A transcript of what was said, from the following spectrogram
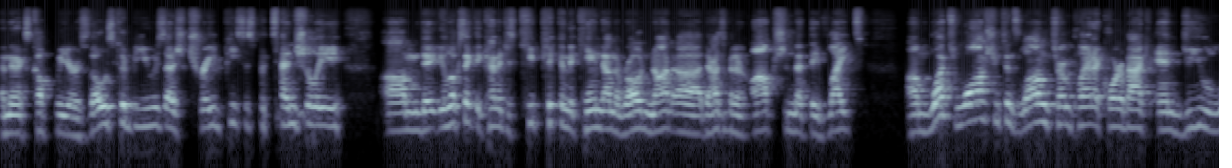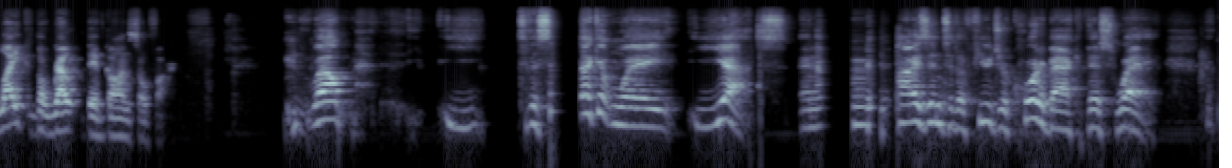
in the next couple years. Those could be used as trade pieces potentially. Um, they, it looks like they kind of just keep kicking the can down the road. Not uh, there hasn't been an option that they've liked. Um, what's Washington's long-term plan at quarterback, and do you like the route they've gone so far? Well, to the second way, yes. And it ties into the future quarterback this way.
